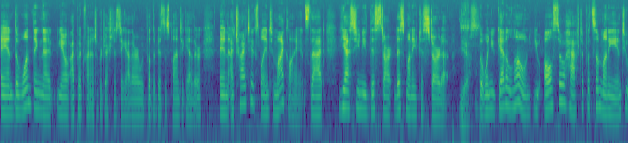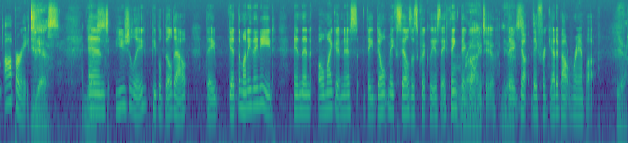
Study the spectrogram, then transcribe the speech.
And the one thing that, you know, I put financial projections together, we put the business plan together, and I try to explain to my clients that yes, you need this start this money to start up. Yes. But when you get a loan, you also have to put some money in to operate. Yes. yes. And usually people build out, they get the money they need, and then oh my goodness they don't make sales as quickly as they think they're right. going to yes. they don't they forget about ramp up. Yeah.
